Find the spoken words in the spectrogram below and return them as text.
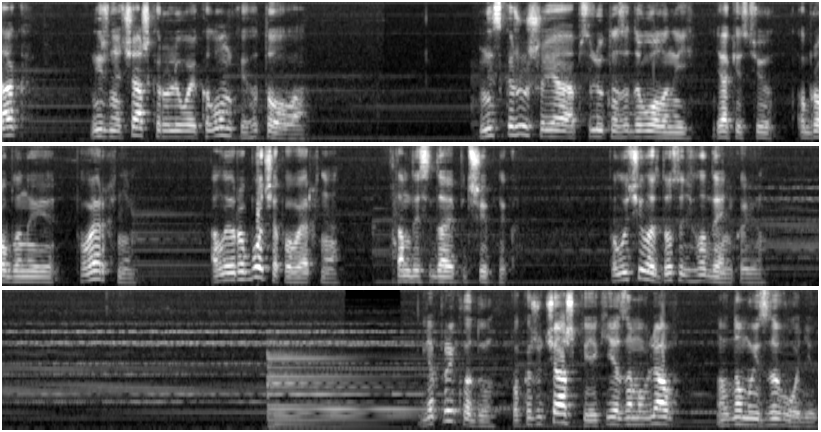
Так, нижня чашка рульової колонки готова. Не скажу, що я абсолютно задоволений якістю обробленої поверхні, але робоча поверхня, там де сідає підшипник, получилась досить гладенькою. Для прикладу покажу чашки, які я замовляв на одному із заводів.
